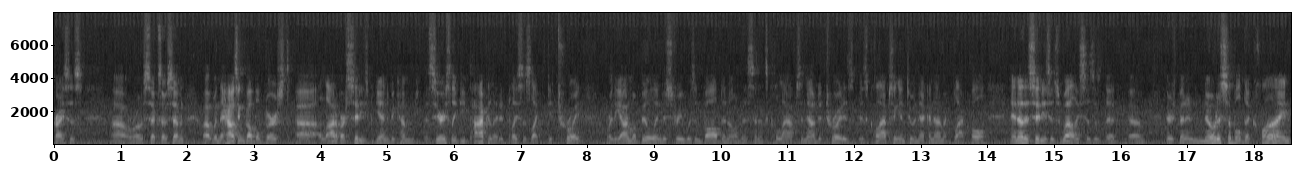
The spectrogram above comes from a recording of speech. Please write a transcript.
crisis, uh, or 06, 07, uh, when the housing bubble burst, uh, a lot of our cities began to become seriously depopulated. Places like Detroit, where the automobile industry was involved in all this, and it's collapsed, and now Detroit is, is collapsing into an economic black hole, and other cities as well. He says that um, there's been a noticeable decline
